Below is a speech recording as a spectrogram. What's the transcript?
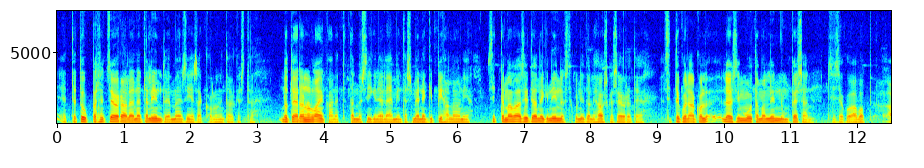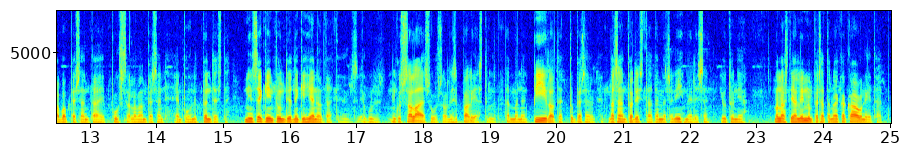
että tuppas nyt seurailemaan näitä lintuja. Mä en siihen saakka ollut niitä oikeastaan noteerannut lainkaan, että tämmöisiäkin eläimiä tässä meidänkin pihalla on. Ja sitten mä vaan siitä jotenkin innostuin, kun niitä oli hauska seurata. Ja sitten kun alkoi, löysin muutaman linnun pesän, siis joku avo, avopesän tai pussalavan pesän, en puhu nyt pöntöistä, niin sekin tuntui jotenkin hienolta, että joku niin kuin salaisuus olisi paljastunut, tämmöinen piilotettu pesä, että mä saan todistaa tämmöisen ihmeellisen jutun. Ja monastihan linnunpesät on aika kauniita, että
